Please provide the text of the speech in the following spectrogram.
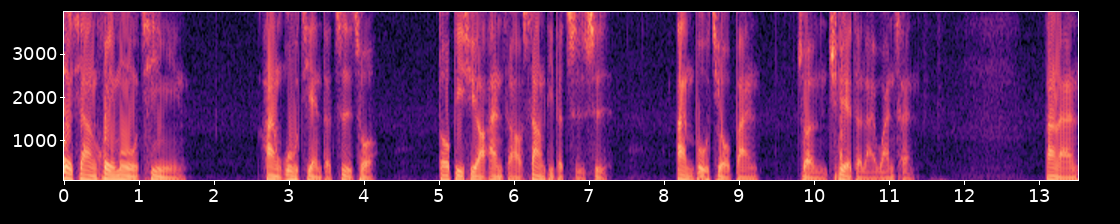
各项会幕器皿和物件的制作，都必须要按照上帝的指示，按部就班、准确的来完成。当然，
